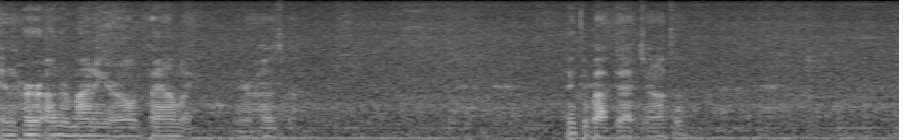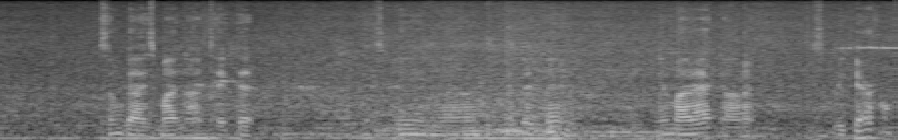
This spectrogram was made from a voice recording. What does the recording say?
in her undermining her own family and her husband. Think about that, Jonathan. Some guys might not take that as being uh, a good thing. They might act on it. So be careful.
